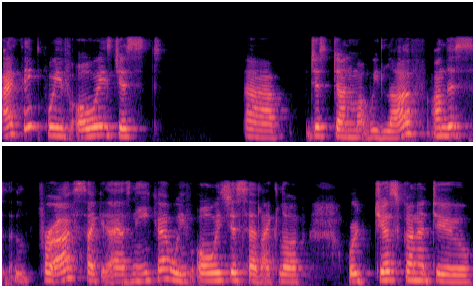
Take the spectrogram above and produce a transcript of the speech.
I think we've always just uh, just done what we love on this for us like as neeka we've always just said like look we're just going to do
